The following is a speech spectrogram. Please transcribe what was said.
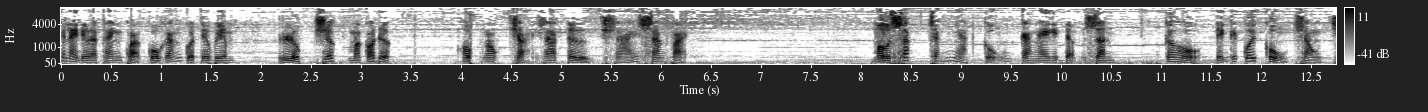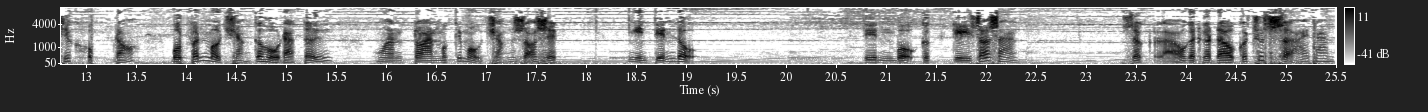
Cái này đều là thành quả cố gắng của tiêu viêm lúc trước mà có được. Hộp ngọc trải ra từ trái sang phải. Màu sắc trắng nhạt cũng càng ngày đậm dần. Cơ hồ đến cái cuối cùng trong chiếc hộp đó, bột phấn màu trắng cơ hồ đạt tới hoàn toàn một cái màu trắng rõ rệt. Nhìn tiến độ tiến bộ cực kỳ rõ ràng. Dực lão gật gật đầu có chút sợ hãi than,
